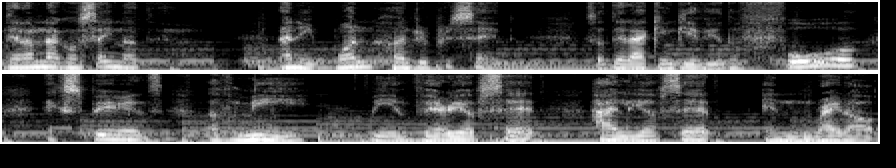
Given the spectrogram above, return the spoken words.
then I'm not gonna say nothing. I need 100% so that I can give you the full experience of me being very upset, highly upset, and right out,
